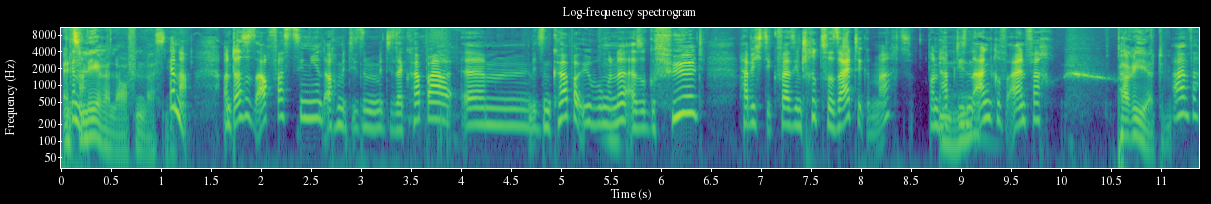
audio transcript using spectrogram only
ins Genau. Leere laufen lassen. Genau. Und das ist auch faszinierend, auch mit diesem, mit dieser Körper, ähm, mit diesen Körperübungen. Ne? Also gefühlt habe ich quasi einen Schritt zur Seite gemacht und Mhm. habe diesen Angriff einfach pariert. Einfach.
